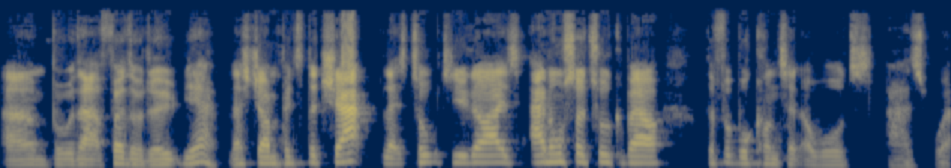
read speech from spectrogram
Um, but without further ado, yeah, let's jump into the chat. Let's talk to you guys and also talk about the Football Content Awards as well.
